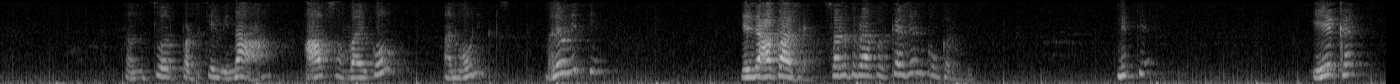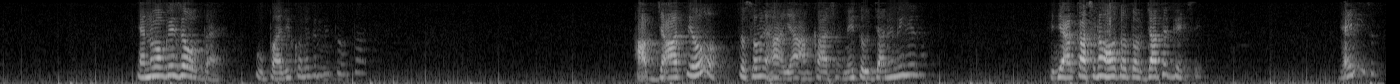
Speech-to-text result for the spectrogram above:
तंतु और पट के बिना आप समवाय को अनुभव नहीं कर सकते। भले वो नित्य जैसे आकाश है सर्व व्यापक कैसे अनुभव करोगे? नित्य एक है। अनुभव कैसे होता है, उपाधि को लेकर के तो होता है। आप जाते हो तो समझ हाँ यहाँ आकाश है, नहीं तो जाने नहीं देगा यदि आकाश ना होता तो जाते कैसे? जा नहीं सकते।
